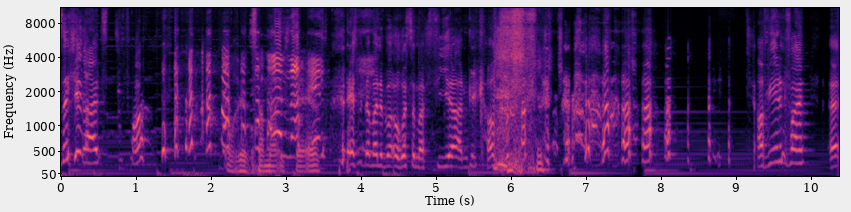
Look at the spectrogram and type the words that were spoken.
sicherer als zuvor. Orisama Oh ist der! Erste. Er ist mittlerweile bei Orissima 4 angekommen. Auf jeden Fall, äh,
